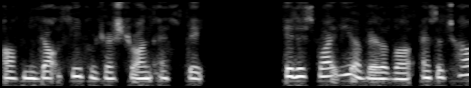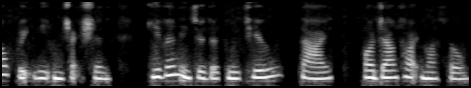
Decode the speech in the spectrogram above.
of medroxyprogesterone acetate. It is widely available as a 12-weekly injection given into the gluteal, thigh, or deltoid muscle.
